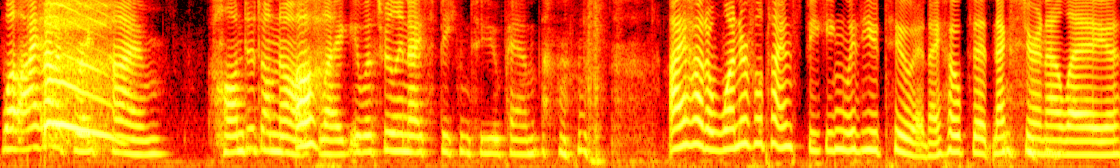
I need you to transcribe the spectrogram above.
well i had a great time haunted or not Oh. like it was really nice speaking to you pam I had a wonderful time speaking with you too, and I hope that next year in LA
